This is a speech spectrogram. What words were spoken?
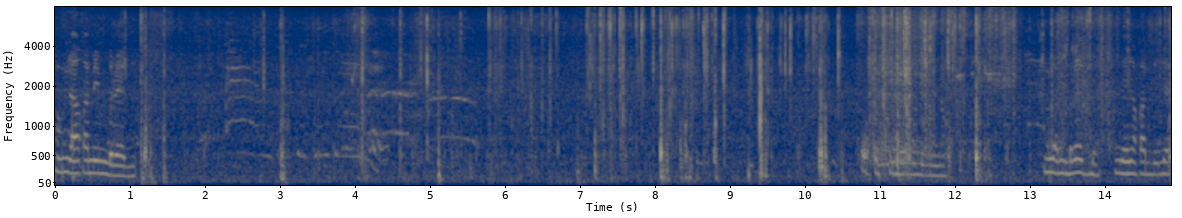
Wala kaming bread. Focus na yung ano. Walang bread eh. Hindi nakabili.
